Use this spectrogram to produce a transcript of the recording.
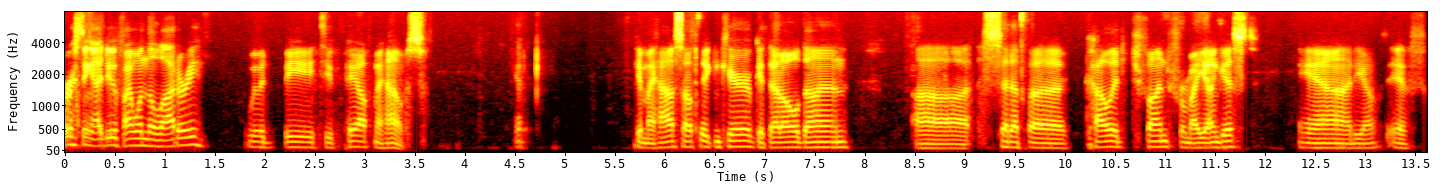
First thing I do if I won the lottery would be to pay off my house. Yep. Get my house all taken care of, get that all done. Uh, set up a college fund for my youngest. And, you know, if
